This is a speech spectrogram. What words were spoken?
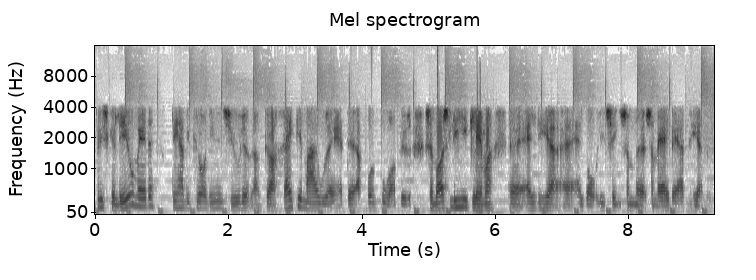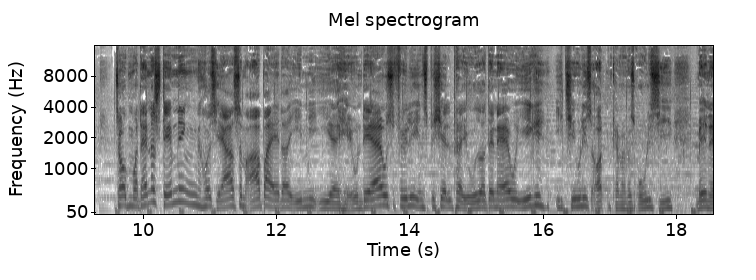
for vi skal leve med det. Det har vi gjort inden i 20 og gør rigtig meget ud af at, øh, at få en god oplevelse, som også lige glemmer uh, alle de her uh, alvorlige ting, som, uh, som er i verden her nu. Torben, hvordan er stemningen hos jer, som arbejder inde i uh, haven? Det er jo selvfølgelig en speciel periode, og den er jo ikke i Tivolis ånd, kan man vist roligt sige. Men uh,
